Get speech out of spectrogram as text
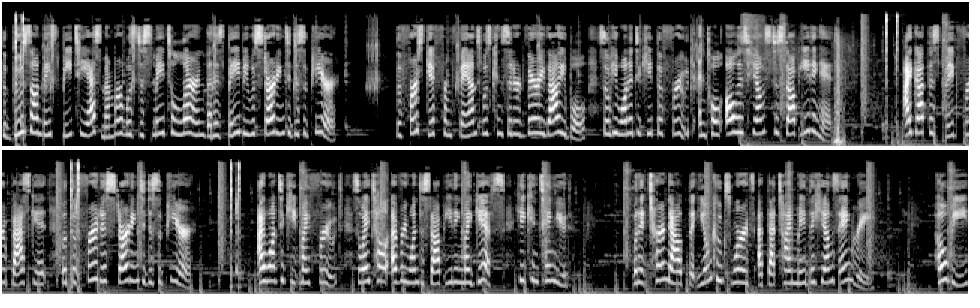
The Busan-based BTS member was dismayed to learn that his baby was starting to disappear. The first gift from fans was considered very valuable, so he wanted to keep the fruit and told all his hyungs to stop eating it. I got this big fruit basket, but the fruit is starting to disappear. I want to keep my fruit, so I tell everyone to stop eating my gifts, he continued. But it turned out that Jungkook's words at that time made the hyungs angry. Hobi,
